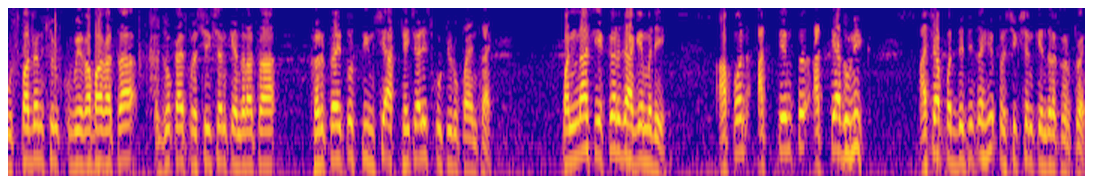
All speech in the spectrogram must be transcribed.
उत्पादन शुल्क विभागाचा जो काय प्रशिक्षण केंद्राचा खर्च आहे तो तीनशे अठ्ठेचाळीस कोटी रुपयांचा आहे. पन्नास एकर जागेमध्ये आपण अत्यंत अत्याधुनिक अशा पद्धतीचं हे प्रशिक्षण केंद्र करतोय.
